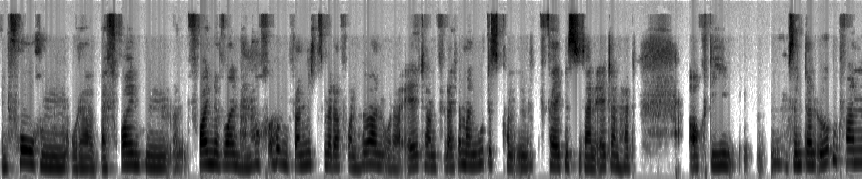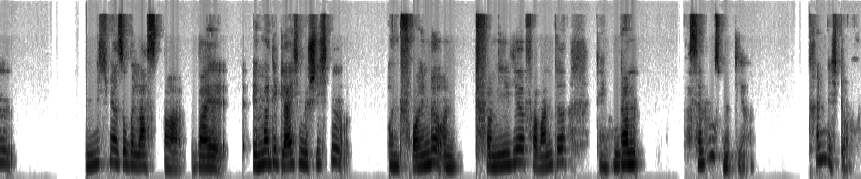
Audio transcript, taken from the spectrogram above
in Foren oder bei Freunden. Und Freunde wollen dann auch irgendwann nichts mehr davon hören oder Eltern, vielleicht wenn man ein gutes Verhältnis zu seinen Eltern hat, auch die sind dann irgendwann nicht mehr so belastbar, weil immer die gleichen Geschichten und Freunde und Familie, Verwandte denken dann, was ist denn los mit dir? Trenn dich doch.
